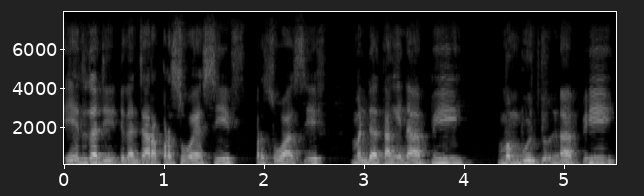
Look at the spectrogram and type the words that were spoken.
yaitu tadi dengan cara persuasif, persuasif mendatangi Nabi, membujuk Nabi,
